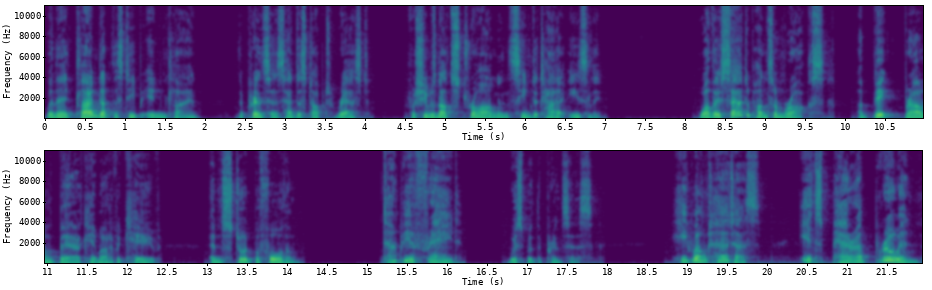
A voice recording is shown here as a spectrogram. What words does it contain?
When they had climbed up the steep incline, the princess had to stop to rest, for she was not strong and seemed to tire easily. While they sat upon some rocks, a big brown bear came out of a cave and stood before them. Don't be afraid, whispered the princess. He won't hurt us. It's Para Bruin.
